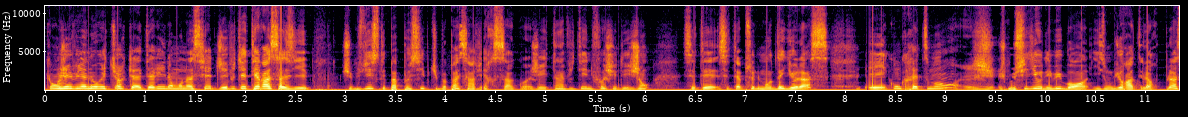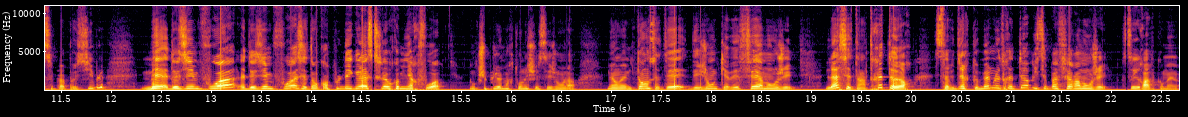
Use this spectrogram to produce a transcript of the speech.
quand j'ai vu la nourriture qui a atterri dans mon assiette, j'ai vu que été rassasié. Je me suis dit, c'était pas possible, tu peux pas servir ça, quoi. J'ai été invité une fois chez des gens, c'était absolument dégueulasse. Et concrètement, je, me suis dit au début, bon, ils ont dû rater leur plat, c'est pas possible. Mais la deuxième fois, la deuxième fois, c'était encore plus dégueulasse que la première fois. Donc je suis plus jamais retourner chez ces gens-là. Mais en même temps, c'était des gens qui avaient fait à manger. Là, c'est un traiteur. Ça veut dire que même le traiteur, il sait pas faire à manger. C'est grave quand même.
